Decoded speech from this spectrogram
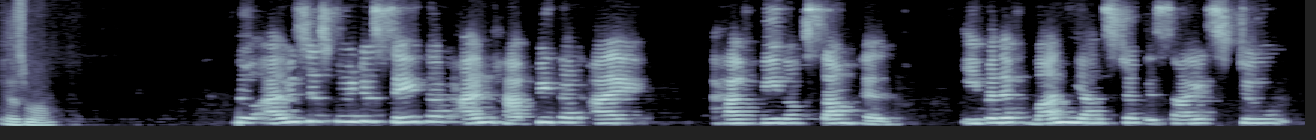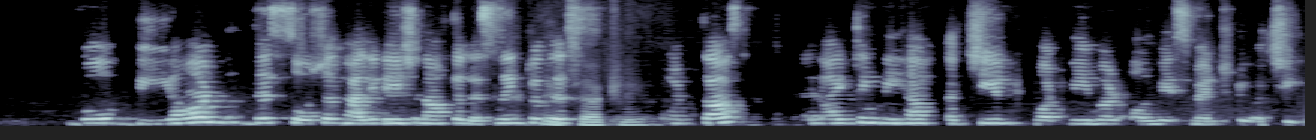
Yes, ma'am. No, I was just going to say that I'm happy that I have been of some help. Even if one youngster decides to go beyond this social validation after listening to this Exactly. podcast, and I think we have achieved what we were always meant to achieve.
